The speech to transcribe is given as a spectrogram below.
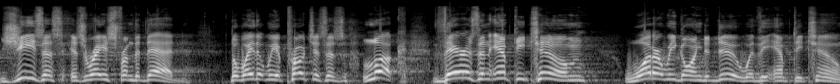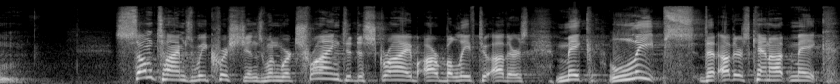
Jesus is raised from the dead. The way that we approach this is look, there's an empty tomb. What are we going to do with the empty tomb? Sometimes we Christians, when we're trying to describe our belief to others, make leaps that others cannot make.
